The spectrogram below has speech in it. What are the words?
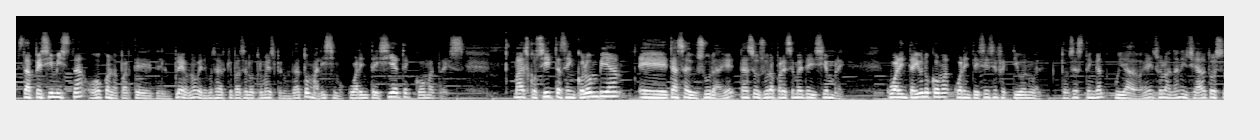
está pesimista, o con la parte del empleo, ¿no? Veremos a ver qué pasa el otro mes, pero un dato malísimo, 47,3. Más cositas en Colombia, eh, tasa de usura, eh, tasa de usura para ese mes de diciembre, 41,46 efectivo anual. Entonces tengan cuidado, eh, eso lo han anunciado todas,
